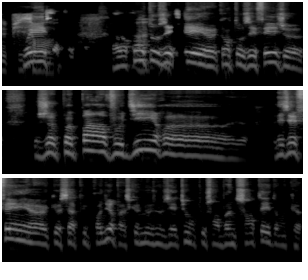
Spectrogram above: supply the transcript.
depuis. Oui, Alors, quant aux effets, euh, quant aux effets, je ne peux pas vous dire les effets euh, que ça a pu produire, parce que nous, nous étions tous en bonne santé, donc euh,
